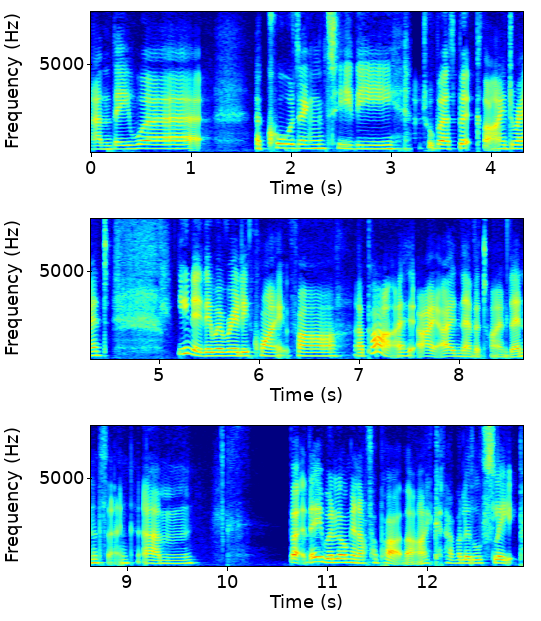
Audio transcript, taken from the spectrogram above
and they were, according to the actual birth book that I'd read, you know, they were really quite far apart. I, I, I never timed anything. Um, but they were long enough apart that I could have a little sleep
